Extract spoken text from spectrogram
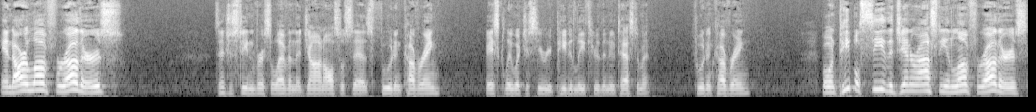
and our love for others, it's interesting in verse 11 that John also says food and covering, basically what you see repeatedly through the New Testament food and covering. But when people see the generosity and love for others,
